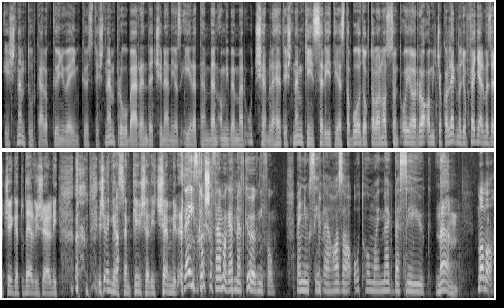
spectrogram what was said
És nem turkál a könyveim közt, és nem próbál rendet csinálni az életemben, amiben már úgysem lehet, és nem kényszeríti ezt a boldogtalan asszonyt olyanra, ami csak a legnagyobb fegyelmezettséget tud elviselni. és engem Na, szem kényszerít semmire. Ne izgassa fel magát, mert köhögni fog. Menjünk szépen haza, otthon majd megbeszéljük. Nem. Mama,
